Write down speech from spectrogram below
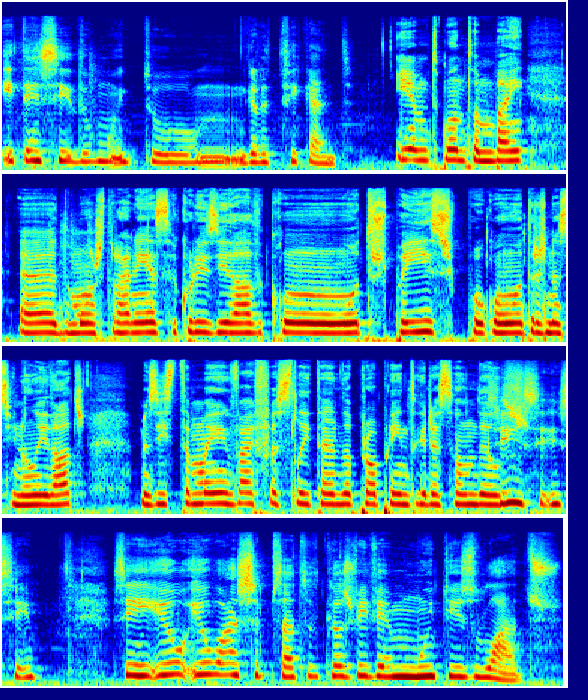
e tem sido muito gratificante. E é muito bom também uh, demonstrarem essa curiosidade com outros países, com outras nacionalidades, mas isso também vai facilitando a própria integração deles. Sim, sim, sim. Sim, eu, eu acho, apesar de tudo, que eles vivem muito isolados.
